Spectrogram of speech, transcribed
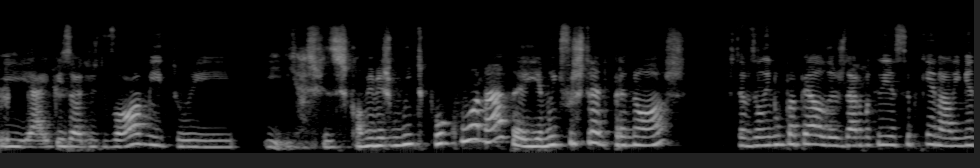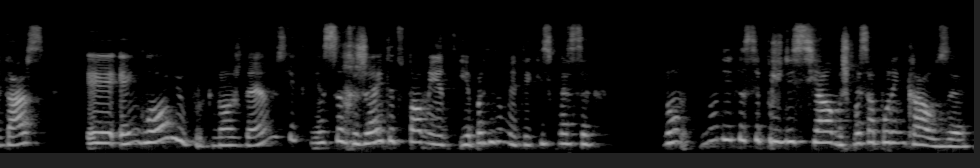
E, e há episódios de vómito e, e, e às vezes comem mesmo muito pouco ou nada, e é muito frustrante para nós estamos ali num papel de ajudar uma criança pequena a alimentar-se, é, é inglório, porque nós damos e a criança rejeita totalmente. E a partir do momento em que isso começa, não, não digo a ser prejudicial, mas começa a pôr em causa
